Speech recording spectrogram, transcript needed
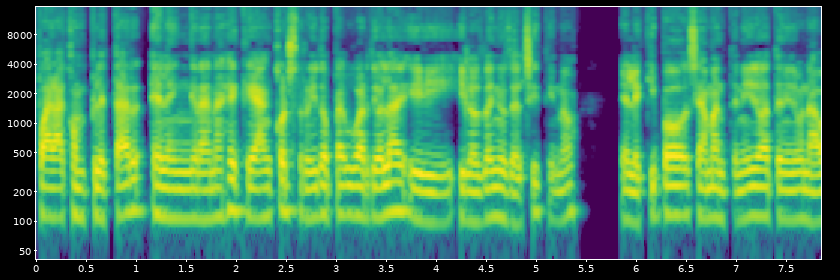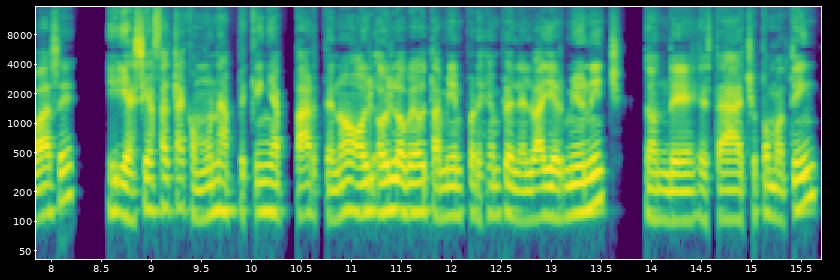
para completar el engranaje que han construido Pep Guardiola y, y los dueños del City, ¿no? El equipo se ha mantenido, ha tenido una base y hacía falta como una pequeña parte, ¿no? Hoy, hoy lo veo también, por ejemplo, en el Bayern Múnich, donde está Chupomotín,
